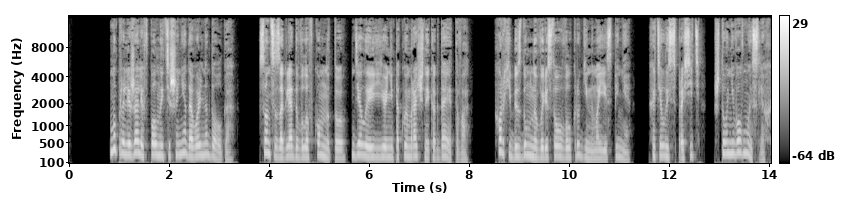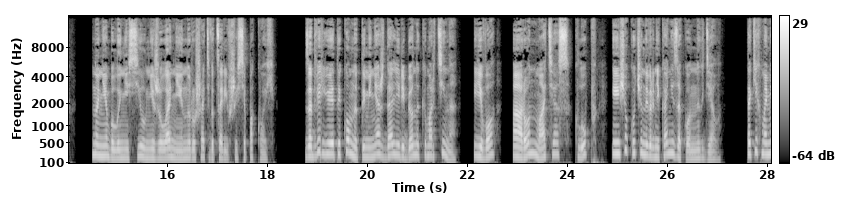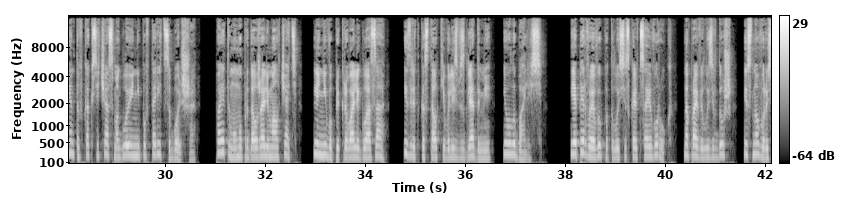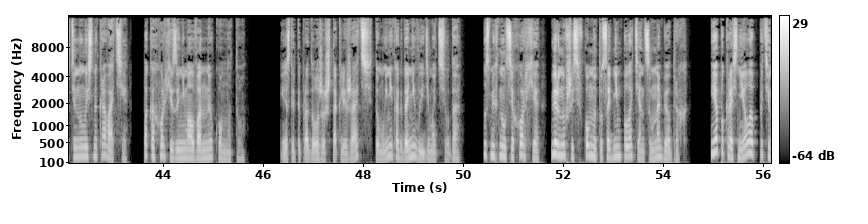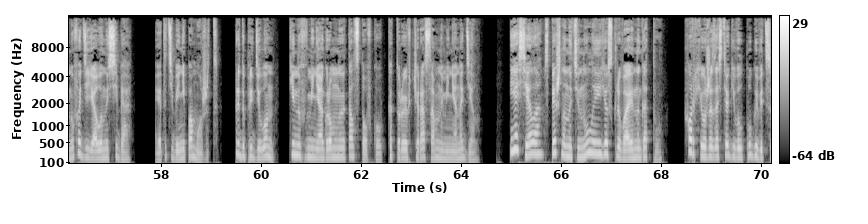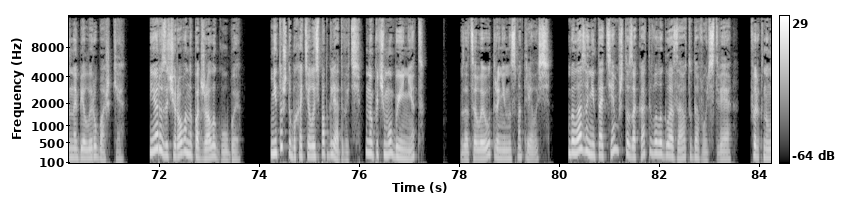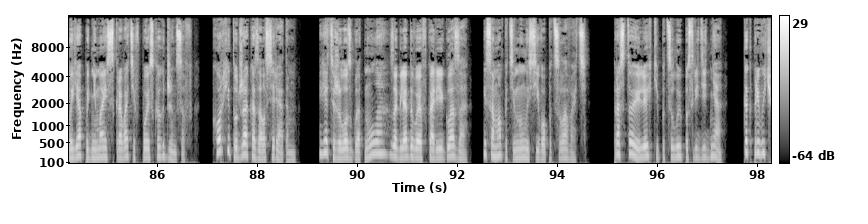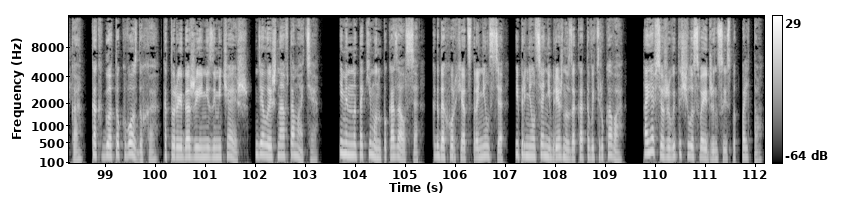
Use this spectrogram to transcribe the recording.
Мы пролежали в полной тишине довольно долго. Солнце заглядывало в комнату, делая ее не такой мрачной, как до этого. Хорхе бездумно вырисовывал круги на моей спине. Хотелось спросить, что у него в мыслях, но не было ни сил, ни желания нарушать воцарившийся покой. За дверью этой комнаты меня ждали ребенок и Мартина, его, Аарон, Матиас, клуб и еще куча наверняка незаконных дел. Таких моментов, как сейчас, могло и не повториться больше, поэтому мы продолжали молчать, лениво прикрывали глаза, изредка сталкивались взглядами и улыбались. Я первая выпуталась из кольца его рук, направилась в душ и снова растянулась на кровати, пока Хорхе занимал ванную комнату. «Если ты продолжишь так лежать, то мы никогда не выйдем отсюда», — усмехнулся Хорхе, вернувшись в комнату с одним полотенцем на бедрах. Я покраснела, потянув одеяло на себя. «Это тебе не поможет», — предупредил он, кинув в меня огромную толстовку, которую вчера сам на меня надел. Я села, спешно натянула ее, скрывая наготу. Хорхе уже застегивал пуговицы на белой рубашке. Я разочарованно поджала губы. Не то чтобы хотелось подглядывать, но почему бы и нет? За целое утро не насмотрелась. Была занята тем, что закатывала глаза от удовольствия. Фыркнула я, поднимаясь с кровати в поисках джинсов. Хорхе тут же оказался рядом. Я тяжело сглотнула, заглядывая в карие глаза, и сама потянулась его поцеловать. Простой и легкий поцелуй посреди дня, как привычка, как глоток воздуха, который даже и не замечаешь, делаешь на автомате. Именно таким он показался, когда Хорхе отстранился и принялся небрежно закатывать рукава, а я все же вытащила свои джинсы из-под пальто.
